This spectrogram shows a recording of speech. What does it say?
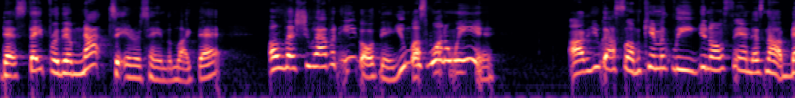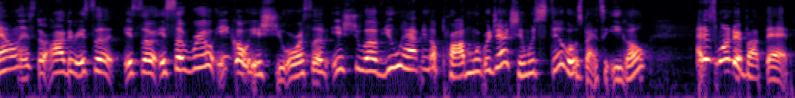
that state for them not to entertain them like that unless you have an ego thing. You must want to win. Either you got something chemically, you know what I'm saying, that's not balanced, or either it's a it's a it's a real ego issue, or it's an issue of you having a problem with rejection, which still goes back to ego. I just wonder about that.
